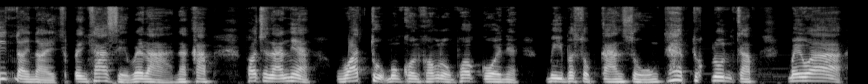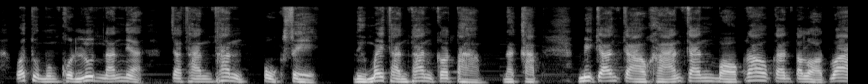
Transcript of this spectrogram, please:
นิดๆหน่อยๆ เป็นค่าเสียเวลานะครับ เพราะฉะนั้นเนี่ยวัตถุมงคลของหลวงพ่อโกยเนี่ยมีประสบการณ์สูงแทบทุกรุ่นครับ ไม่ว่าวัตถุมงคลรุ่นนั้นเนี่ยจะทันท่านปลูกเสก หรือไม่ทันท่านก็ตามนะครับ มีการกล่าวขานกันบอกเล่ากันตลอดว่า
